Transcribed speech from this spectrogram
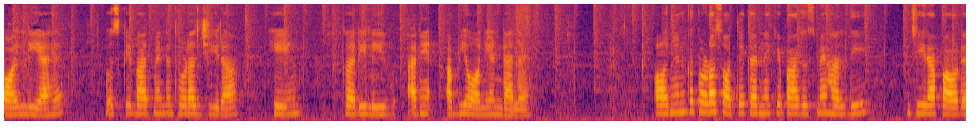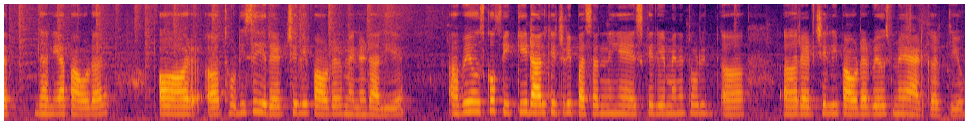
ऑयल लिया है। उसके बाद मैंने थोड़ा जीरा हींग करी लीव यानी अभी ऑनियन डाला है। ऑनियन को थोड़ा सौते करने के बाद उसमें हल्दी जीरा पाउडर, धनिया पाउडर और थोड़ी सी रेड चिली पाउडर मैंने डाली है। अभी उसको फीकी दाल खिचड़ी पसंद नहीं है, इसके लिए मैंने थोड़ी रेड चिली पाउडर भी उसमें ऐड करती हूँ।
